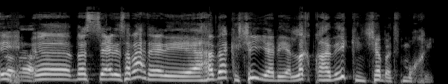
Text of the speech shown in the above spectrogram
إيه آه، بس يعني صراحة يعني هذاك الشيء يعني اللقطة هذيك انشبت في مخي.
